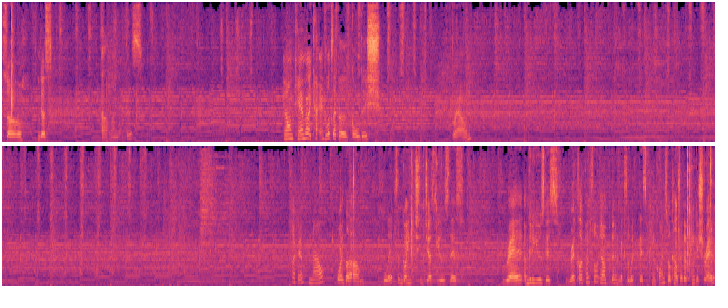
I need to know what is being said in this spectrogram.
So just outline like this. Now on camera it looks like a goldish brown. Okay, now for the um, lips I'm going to just use this red. I'm going to use this red color pencil and I'm going to mix it with this pink one so pinkish red.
